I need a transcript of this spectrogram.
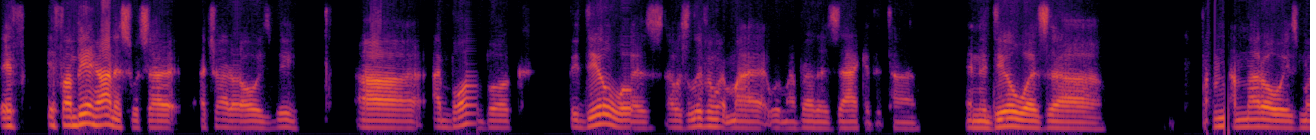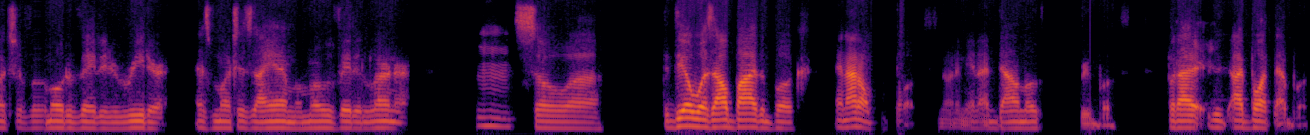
if if I'm being honest, which I I try to always be, uh, I bought a book. The deal was I was living with my with my brother Zach at the time, and the deal was uh, I'm I'm not always much of a motivated reader as much as I am a motivated learner. Mm-hmm. So uh, the deal was I'll buy the book, and I don't books. You know what I mean? I download free books, but I I bought that book.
